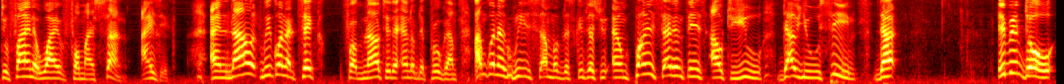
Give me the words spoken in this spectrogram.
to find a wife for my son, Isaac. And now we're going to take from now to the end of the program, I'm going to read some of the scriptures you and point certain things out to you that you see that even though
